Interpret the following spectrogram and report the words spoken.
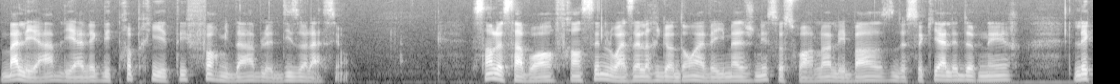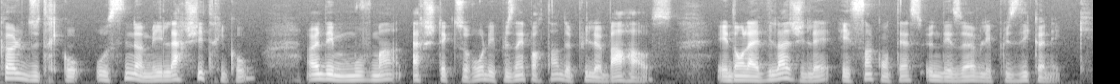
malléable et avec des propriétés formidables d'isolation. Sans le savoir, Francine Loisel Rigodon avait imaginé ce soir-là les bases de ce qui allait devenir l'école du tricot, aussi nommée l'architricot, un des mouvements architecturaux les plus importants depuis le Bauhaus, et dont la Villa Gilet est sans conteste une des œuvres les plus iconiques.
